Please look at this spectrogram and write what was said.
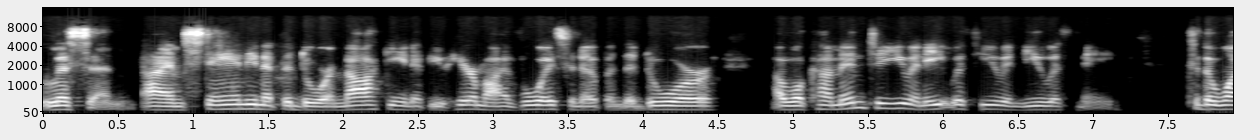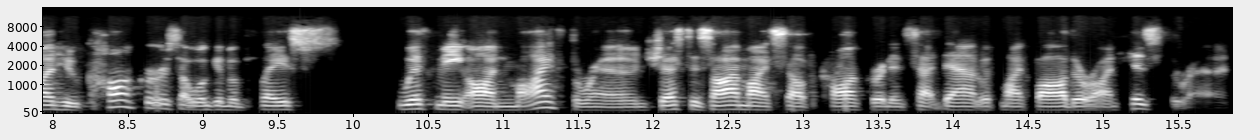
Listen, I am standing at the door knocking. If you hear my voice and open the door, I will come into you and eat with you, and you with me. To the one who conquers, I will give a place with me on my throne, just as I myself conquered and sat down with my Father on his throne.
